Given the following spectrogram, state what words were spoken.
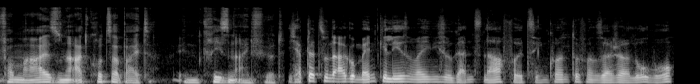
formal so eine Art Kurzarbeit in Krisen einführt. Ich habe dazu ein Argument gelesen, weil ich nicht so ganz nachvollziehen konnte von Sascha Lobo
